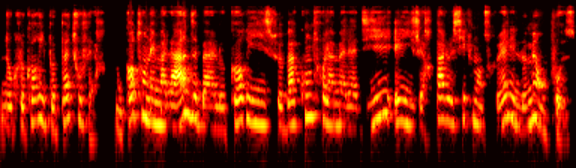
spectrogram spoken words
Donc le corps il peut pas tout faire. Donc quand on est malade, bah le corps il se bat contre la maladie et il gère pas le cycle menstruel, il le met en pause.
